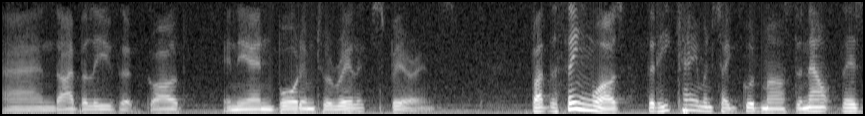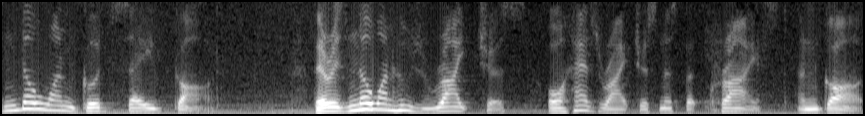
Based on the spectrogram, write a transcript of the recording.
And I believe that God, in the end, brought him to a real experience. But the thing was that he came and said, Good master, now there's no one good save God. There is no one who's righteous or has righteousness but Christ and God.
